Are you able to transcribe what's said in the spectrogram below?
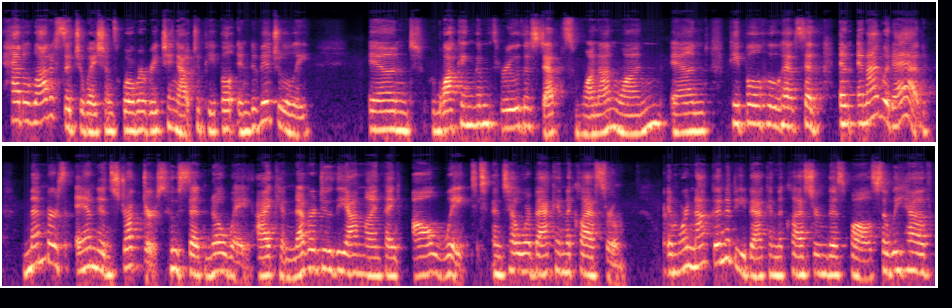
had a lot of situations where we're reaching out to people individually and walking them through the steps one on one and people who have said and, and i would add members and instructors who said, No way, I can never do the online thing. I'll wait until we're back in the classroom. And we're not going to be back in the classroom this fall. So we have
